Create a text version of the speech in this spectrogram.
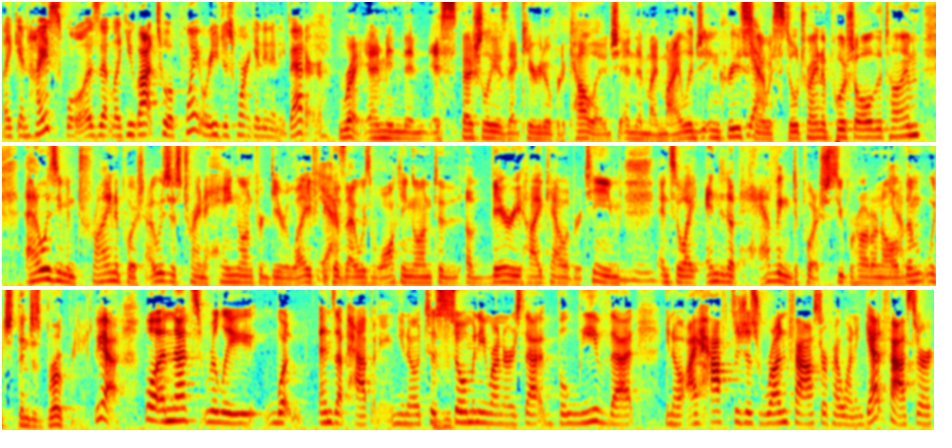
like in high school, is that like you got to a point where you just weren't getting any better. Right. I mean, then especially as that carried over to college, and then my mileage increased, and I was still trying to push all the time. And I wasn't even trying to push; I was just trying to hang on for dear life Yeah. because I was walking onto a very high caliber team, and so I ended up having to push super hard on all Mm-hmm. Yeah. of them, which then just broke me. Yeah. Well, and that's really what ends up happening, you know, Mm-hmm. to so many runners that believe that, you know, I have to just run faster if I want to get faster.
